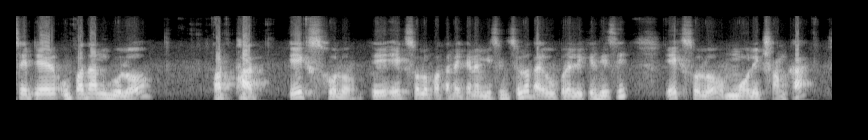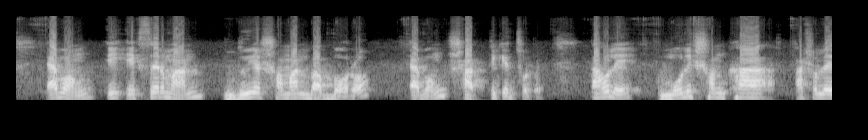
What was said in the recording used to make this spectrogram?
সেটের উপাদানগুলো অর্থাৎ এক্স হলো এই এক্স হলো কথাটা এখানে মিসিং ছিল, তাই উপরে লিখে দিয়েছি। এক্স হলো মৌলিক সংখ্যা এবং এই এক্সের মান দুইয়ের সমান বা বড় এবং সাত থেকে ছোট। তাহলে মৌলিক সংখ্যা আসলে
